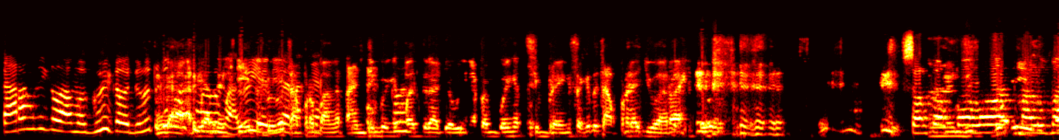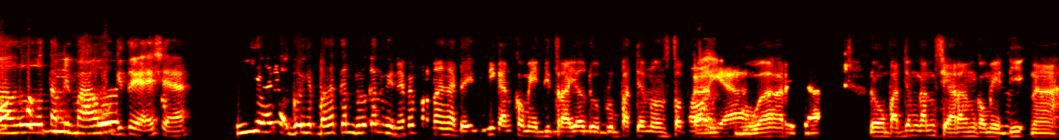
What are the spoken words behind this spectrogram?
sekarang sih kalau sama gue kalau dulu tuh kan masih malu-malu ya dia caper anaknya. banget anjing gue inget banget radio FM gue inget si brengsek itu capernya juara itu sosok polot malu-malu tapi gitu. mau gitu ya Es ya Iya, gue inget banget kan dulu kan WinFM pernah ngadain ini kan komedi trial 24 jam nonstop kan. Oh, iya. Gua, Reza, 24 jam kan siaran komedi. Nah,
